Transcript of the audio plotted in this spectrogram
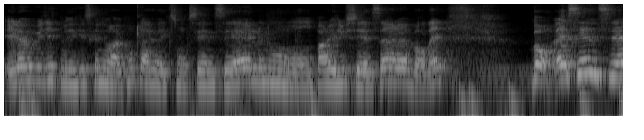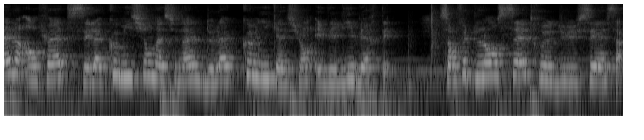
Et là vous vous dites, mais qu'est-ce qu'elle nous raconte là avec son CNCL Nous on parlait du CSA là, bordel. Bon, la CNCL en fait, c'est la Commission nationale de la communication et des libertés. C'est en fait l'ancêtre du CSA.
